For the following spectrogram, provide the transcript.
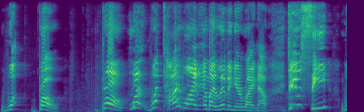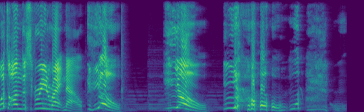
What, bro? Bro, what what timeline am I living in right now? Do you see what's on the screen right now? Yo, yo, yo. What?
